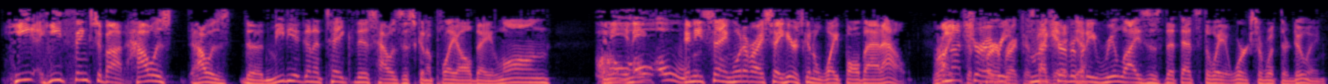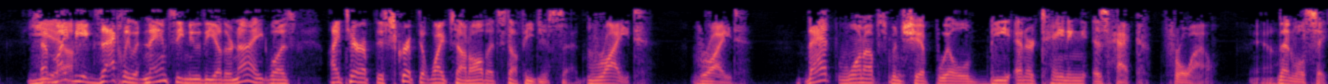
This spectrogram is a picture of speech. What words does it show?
he he thinks about how is how is the media going to take this? How is this going to play all day long? And, he, and, he- Oh, oh, oh. and he's saying whatever I say here is going to wipe all that out. Right, I'm not sure every, I'm not sure it, everybody yeah. realizes that that's the way it works or what they're doing. Yeah. That might be exactly what Nancy knew the other night was I tear up this script that wipes out all that stuff he just said. Right, right. That one-upsmanship will be entertaining as heck for a while. Yeah. Then we'll see.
